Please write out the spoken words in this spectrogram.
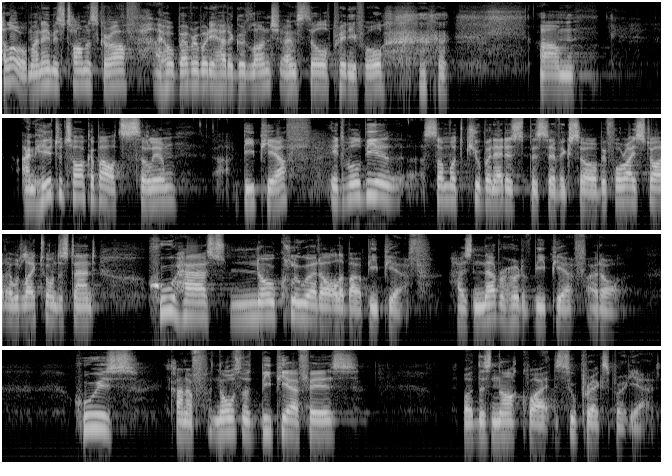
Hello, my name is Thomas Graf. I hope everybody had a good lunch. I'm still pretty full. um, I'm here to talk about Cilium uh, BPF. It will be a, somewhat Kubernetes specific. So before I start, I would like to understand who has no clue at all about BPF, has never heard of BPF at all. Who is kind of knows what BPF is, but is not quite the super expert yet,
